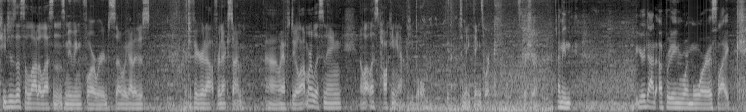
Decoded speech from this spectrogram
teaches us a lot of lessons moving forward so we got to just have to figure it out for next time uh, we have to do a lot more listening and a lot less talking at people to make things work for sure I mean, your dad uprooting Roy Moore is like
